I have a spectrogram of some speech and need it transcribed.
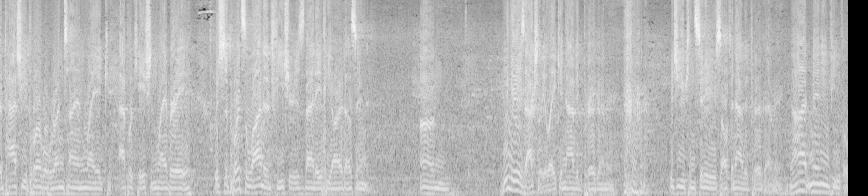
Apache portable runtime-like application library, which supports a lot of features that APR doesn't. Um, who here is actually like an avid programmer? Would you consider yourself an avid programmer? Not many people.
